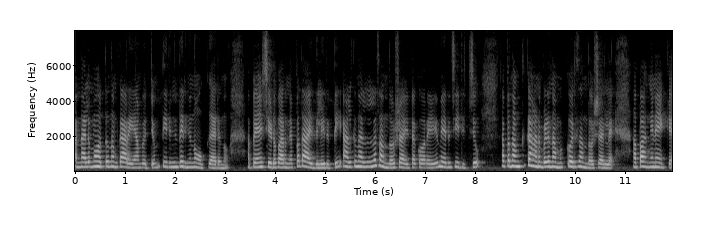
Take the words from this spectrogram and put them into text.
എന്നാലും മുഖത്ത് നമുക്ക് അറിയാൻ പറ്റും. തിരിഞ്ഞ് തിരിഞ്ഞ് നോക്കുമായിരുന്നു. അപ്പോൾ ഞാൻ ചേച്ചിയോട് പറഞ്ഞപ്പോൾ ദാ ഇതിലിരുത്തി. ആൾക്ക് നല്ല സന്തോഷമായിട്ടോ? കുറേ നേരം ചിരിച്ചു. അപ്പോൾ നമുക്ക് കാണുമ്പോഴും നമുക്കൊരു സന്തോഷമല്ലേ? അപ്പോൾ അങ്ങനെയൊക്കെ.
